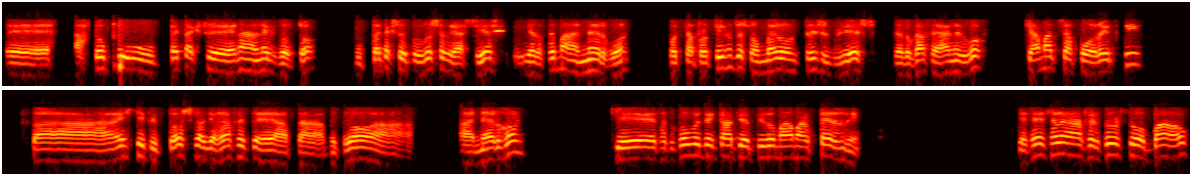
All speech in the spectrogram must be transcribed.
Ε, αυτό που πέταξε ένα ανέκδοτο που πέταξε ο Υπουργός Εργασίας για το θέμα ανέργων, ότι θα προτείνονται στο μέλλον τρεις δουλειέ για τον κάθε άνεργο και άμα τις απορρίπτει θα έχει επιπτώσεις να διαγράφεται από τα μητρώα ανέργων και θα του κόβεται κάποιο επίδομα άμα παίρνει. Και θα ήθελα να αναφερθώ στο ΜΠΑΟΚ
